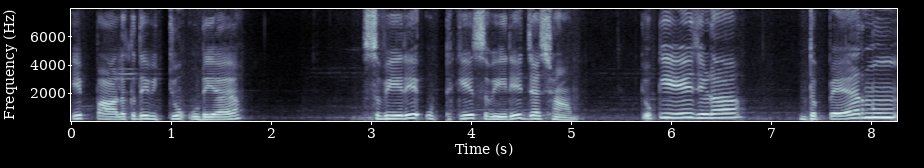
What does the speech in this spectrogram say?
ਇਹ ਪਾਲਕ ਦੇ ਵਿੱਚੋਂ ਉੜਿਆ ਆ। ਸਵੇਰੇ ਉੱਠ ਕੇ ਸਵੇਰੇ ਜਾਂ ਸ਼ਾਮ, ਕਿਉਂਕਿ ਇਹ ਜਿਹੜਾ ਦੁਪਹਿਰ ਨੂੰ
